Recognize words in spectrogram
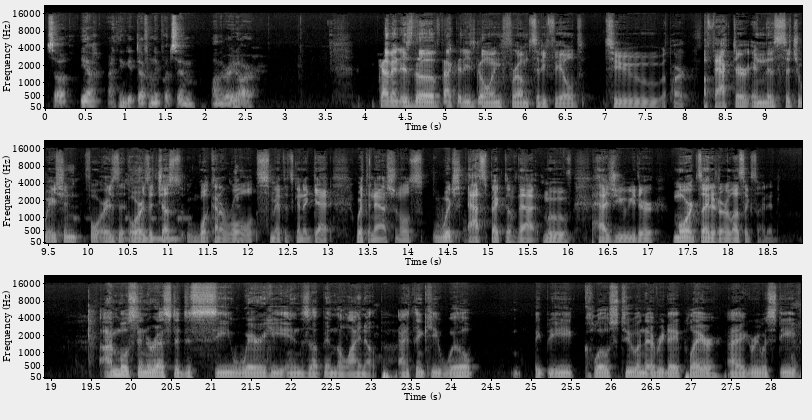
So yeah, I think it definitely puts him on the radar. Kevin, is the fact that he's going from Citi Field to a Park a factor in this situation for is it or is it just what kind of role Smith is going to get with the Nationals? Which aspect of that move has you either more excited or less excited? I'm most interested to see where he ends up in the lineup. I think he will be close to an everyday player. I agree with Steve,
